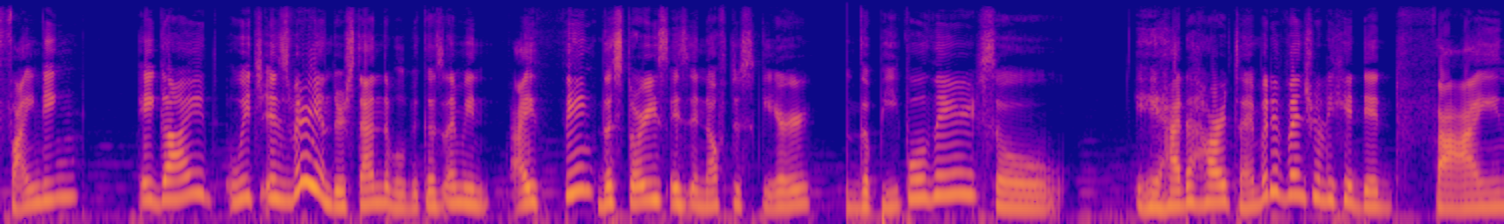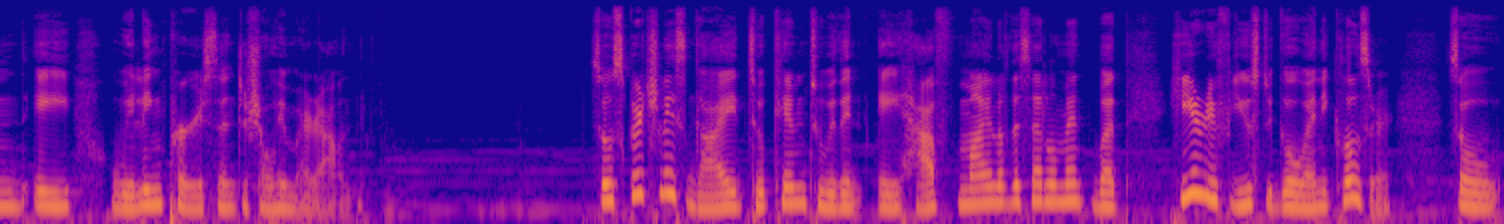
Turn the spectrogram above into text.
finding a guide, which is very understandable because I mean, I think the stories is enough to scare the people there, so he had a hard time, but eventually he did find a willing person to show him around. So Skertchly's guide took him to within a half mile of the settlement, but he refused to go any closer. So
